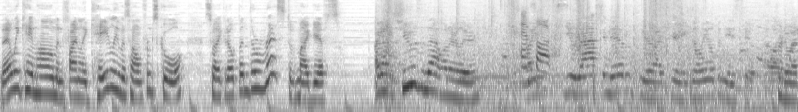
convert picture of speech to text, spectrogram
Then we came home, and finally, Kaylee was home from school, so I could open the rest of my gifts. I got shoes in that one earlier. And socks. You rationed him. You're like, here, you can only open these two. I like Pretty it. much.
